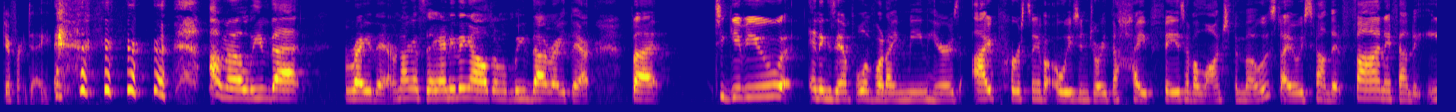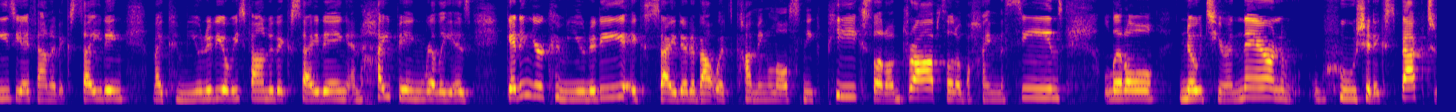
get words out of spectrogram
different day. I'm gonna leave that right there. I'm not gonna say anything else. I'm gonna leave that right there. But to give you an example of what I mean here is I personally have always enjoyed the hype phase of a launch the most. I always found it fun, I found it easy, I found it exciting. My community always found it exciting. And hyping really is getting your community excited about what's coming little sneak peeks, little drops, little behind the scenes, little notes here and there on who should expect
